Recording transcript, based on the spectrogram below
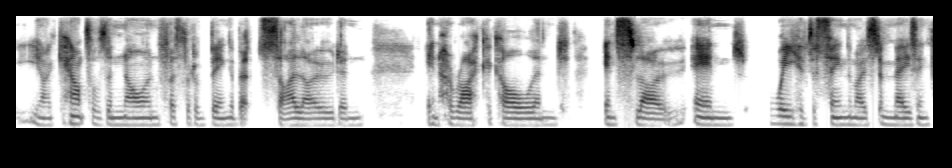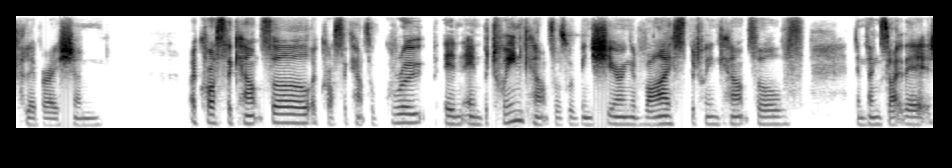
you know councils are known for sort of being a bit siloed and and hierarchical and and slow and we have just seen the most amazing collaboration across the council across the council group and, and between councils we've been sharing advice between councils and things like that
